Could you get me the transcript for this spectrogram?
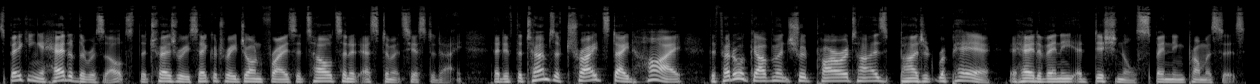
Speaking ahead of the results, the Treasury Secretary John Fraser told Senate estimates yesterday that if the terms of trade stayed high, the federal government should prioritise budget repair ahead of any additional spending promises.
